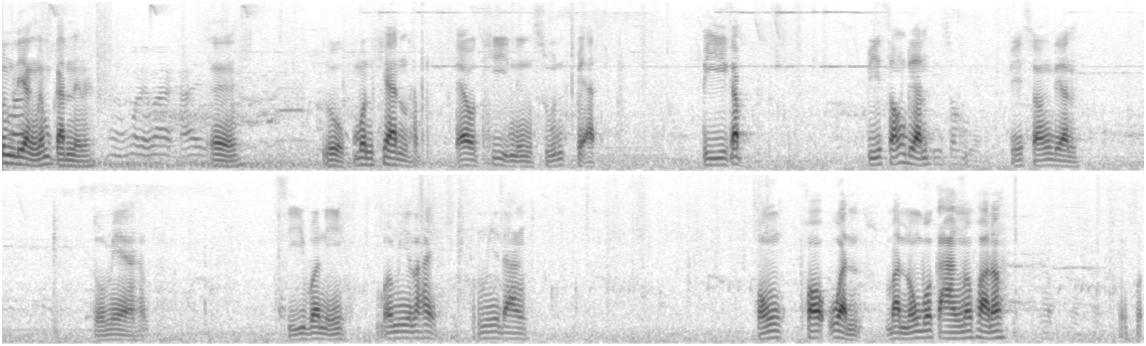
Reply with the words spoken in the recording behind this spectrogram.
รุ่มเลี้ยงน้ำกันเนี่ยนะเออบ่ได้ว่าขายเออ ลูกมนแค้นครับ LT หนึ่งศูนย์แปดปีครับ ปีสองเดือน ที่สองเดือนปีสองเดือน ตัวแม่ครับ สีบะหนีบ่มีลายบ่มีดัง ของพ่ออ้วนบ้านหนองบัวกลางเนาะพ่อเนาะครับครับ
